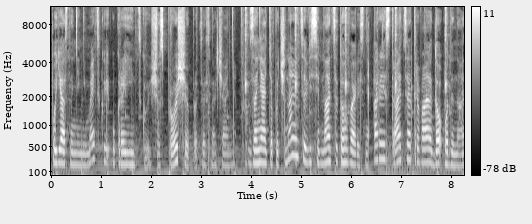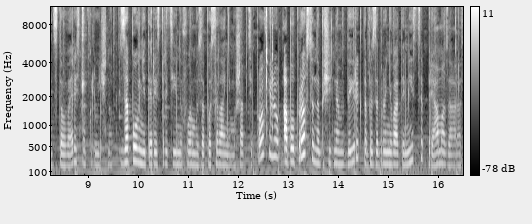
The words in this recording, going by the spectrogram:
пояснення німецької українською, що спрощує процес навчання. Заняття починаються 18 вересня, а реєстрація триває до 11 вересня включно. Заповнюйте реєстраційну форму за посиланням у шапці профілю або просто напишіть нам в директ, аби забронювати місце прямо зараз.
